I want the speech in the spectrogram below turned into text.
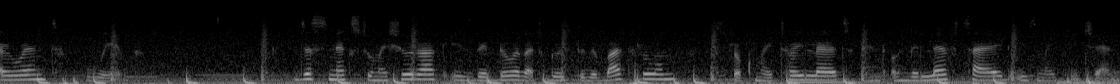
i went with. Just next to my shoe rack is the door that goes to the bathroom stroke my toilet and on the left side is my kitchen.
